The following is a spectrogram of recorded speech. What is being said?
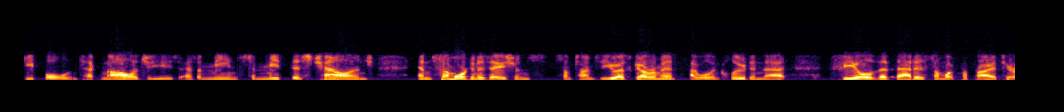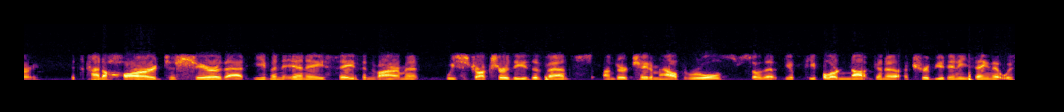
people and technologies as a means to meet this challenge. And some organizations, sometimes the U.S. government, I will include in that, feel that that is somewhat proprietary. It's kind of hard to share that even in a safe environment. We structure these events under Chatham House rules so that you know, people are not going to attribute anything that was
